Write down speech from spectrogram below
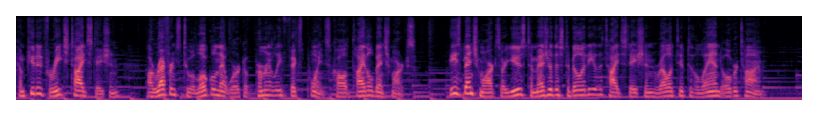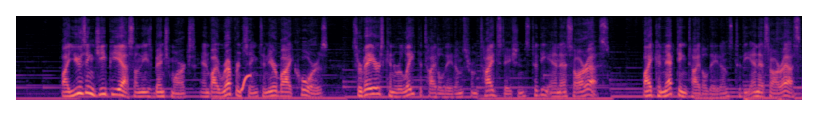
computed for each tide station, are referenced to a local network of permanently fixed points called tidal benchmarks. These benchmarks are used to measure the stability of the tide station relative to the land over time. By using GPS on these benchmarks and by referencing to nearby CORS, surveyors can relate the tidal datums from tide stations to the NSRS. By connecting tidal datums to the NSRS,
